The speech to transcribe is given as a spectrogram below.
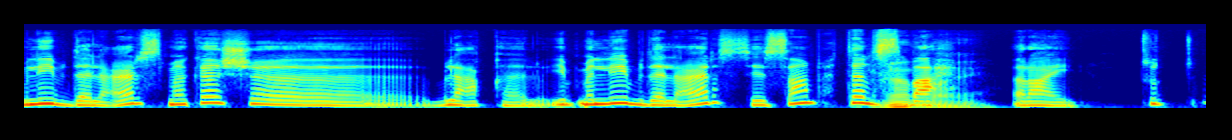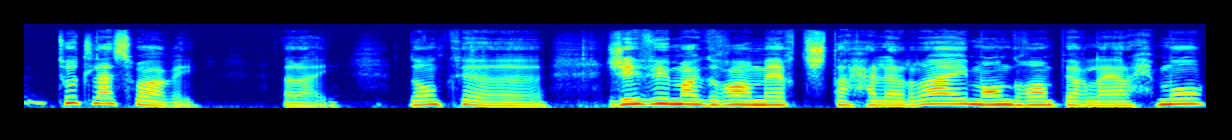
ملي يبدأ العرس ما كاش آه، بالعقل. يب- ملي يبدأ العرس c'est simple حتى غير للصباح راي. راي toute la soirée راي. donc j'ai vu ma grand-mère تشطح على الراي. mon grand-père الله يرحمه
